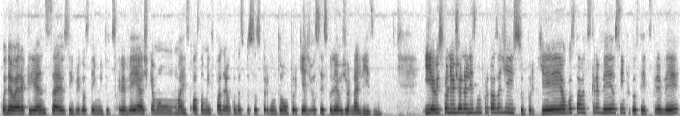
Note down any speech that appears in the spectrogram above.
quando eu era criança eu sempre gostei muito de escrever. Acho que é uma, uma resposta muito padrão quando as pessoas perguntam o porquê de você escolher o jornalismo. E eu escolhi o jornalismo por causa disso, porque eu gostava de escrever, eu sempre gostei de escrever.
